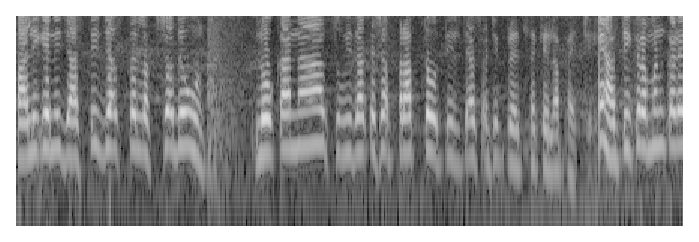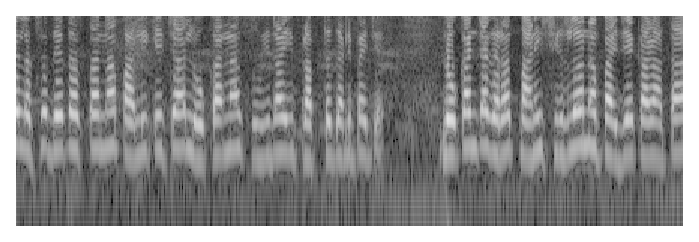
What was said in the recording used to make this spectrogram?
पालिकेने जास्तीत जास्त लक्ष देऊन लोकांना सुविधा कशा प्राप्त होतील त्यासाठी प्रयत्न केला पाहिजे. अतिक्रमणकडे लक्ष देत असताना पालिकेच्या लोकांना सुविधा ही प्राप्त झाली पाहिजे. लोकांच्या घरात पाणी शिरलं न पाहिजे कारण आता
